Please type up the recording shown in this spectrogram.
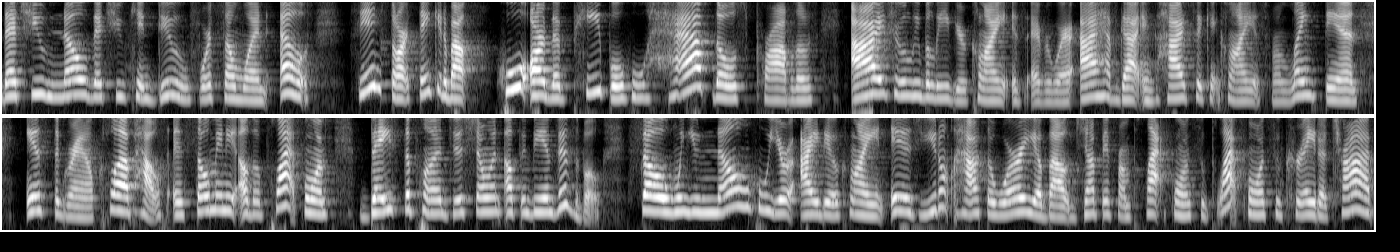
that you know that you can do for someone else. Then start thinking about who are the people who have those problems I truly believe your client is everywhere. I have gotten high ticket clients from LinkedIn, Instagram, Clubhouse, and so many other platforms based upon just showing up and being visible. So when you know who your ideal client is, you don't have to worry about jumping from platform to platform to create a tribe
